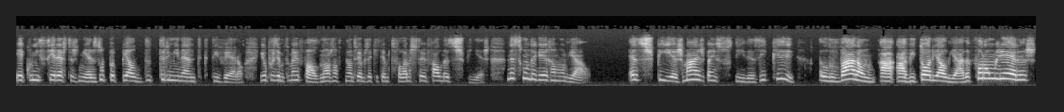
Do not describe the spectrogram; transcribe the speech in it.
É conhecer estas mulheres, o papel determinante que tiveram. Eu, por exemplo, também falo, nós não, não tivemos aqui tempo de falar, mas também falo nas espias. Na Segunda Guerra Mundial, as espias mais bem-sucedidas e que levaram à, à vitória aliada foram mulheres.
